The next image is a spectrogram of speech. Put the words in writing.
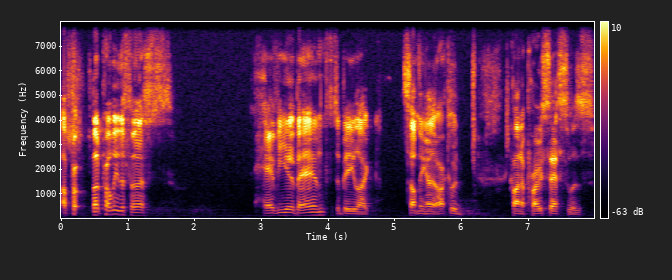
pro- but probably the first heavier band to be like something that I could kind of process was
